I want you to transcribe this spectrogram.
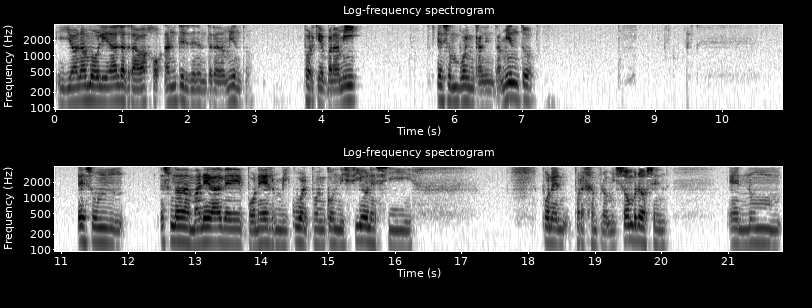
Y yo la movilidad la trabajo antes del entrenamiento. Porque para mí es un buen calentamiento. Es un es una manera de poner mi cuerpo en condiciones y poner, por ejemplo, mis hombros en, en un,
